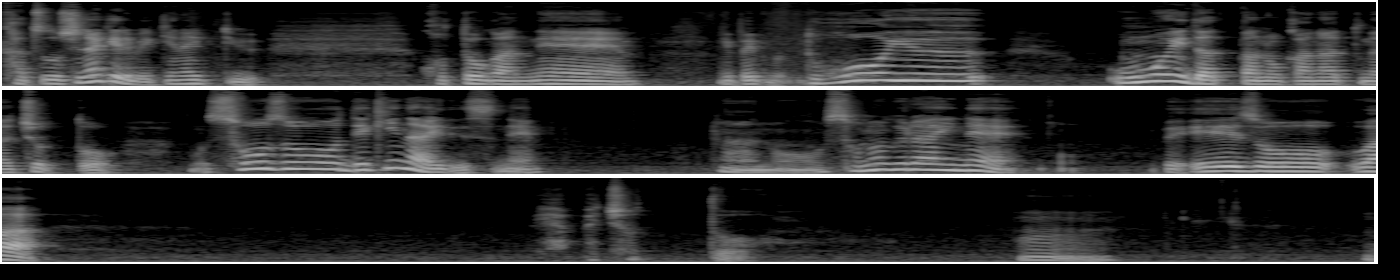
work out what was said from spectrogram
活動しなければいけないっていうことがねやっぱりどういう思いだったのかなっていうのはちょっと想像できないですね。あのそのぐらいね映像はやっぱちょっとうんもう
